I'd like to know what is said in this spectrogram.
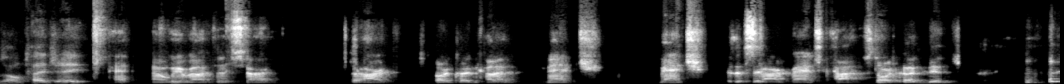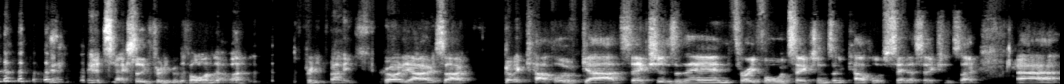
Oh, KG. Okay, uh, we're about to start. Start, Start cut and cut, bench, bench, Is it start, bench, cut. Start cut binge. it's actually pretty good find, that one. It's pretty funny. Rightio, so got a couple of guard sections and then three forward sections and a couple of centre sections. So, uh,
